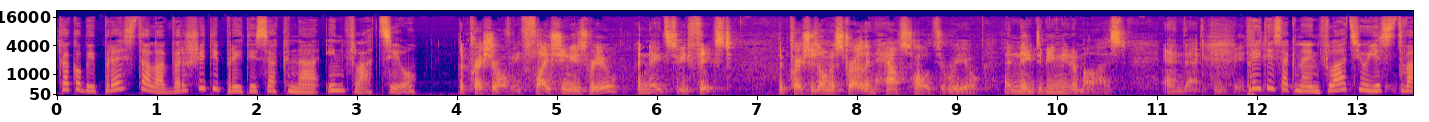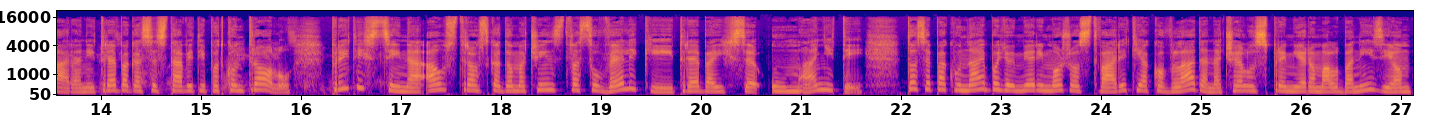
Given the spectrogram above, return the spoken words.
kako bi prestala vršiti pritisak na inflaciju. The pressure of inflation is real and needs to be fixed. The pressures on Australian households are real and need to be minimized. Pritisak na inflaciju je stvaran i treba ga se staviti pod kontrolu. Pritisci na australska domaćinstva su veliki i treba ih se umanjiti. To se pak u najboljoj mjeri može ostvariti ako vlada na čelu s premijerom Albanizijom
